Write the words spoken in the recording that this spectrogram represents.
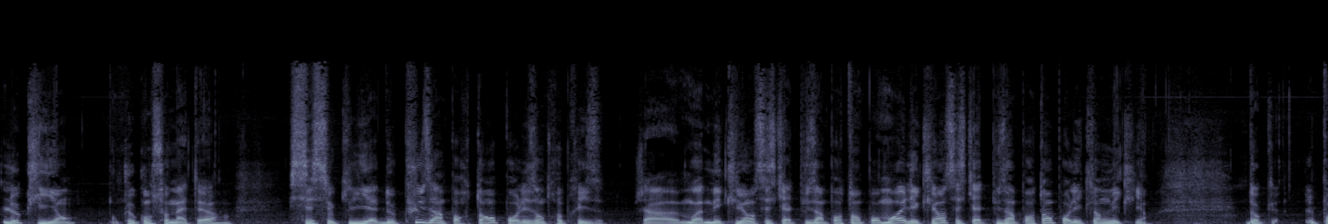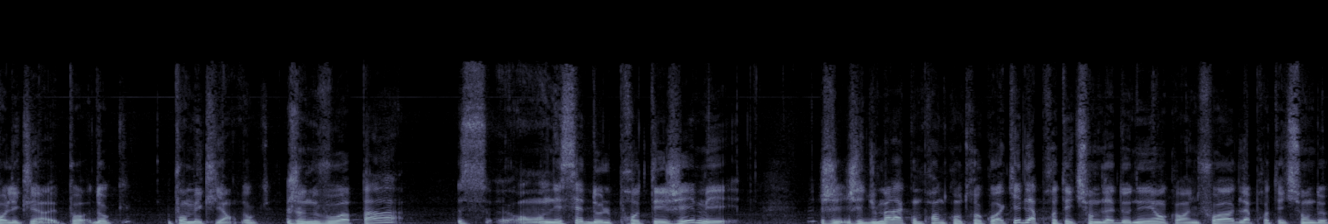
Le client, donc le consommateur, c'est ce qu'il y a de plus important pour les entreprises. Moi, mes clients, c'est ce qui est de plus important pour moi, et les clients, c'est ce qui est de plus important pour les clients de mes clients. Donc, pour mes clients. Donc, je ne vois pas. On essaie de le protéger, mais j'ai du mal à comprendre contre quoi. Qu'il y ait de la protection de la donnée, encore une fois, de la protection de,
